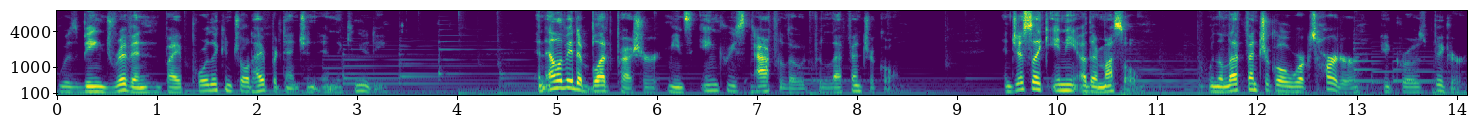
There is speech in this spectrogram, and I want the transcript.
was being driven by poorly controlled hypertension in the community. An elevated blood pressure means increased afterload for the left ventricle. And just like any other muscle, when the left ventricle works harder, it grows bigger.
